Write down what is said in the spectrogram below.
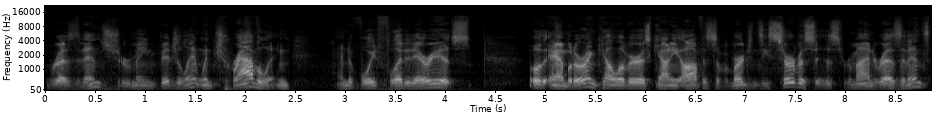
residents should remain vigilant when traveling and avoid flooded areas. Both Amador and Calaveras County Office of Emergency Services remind residents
